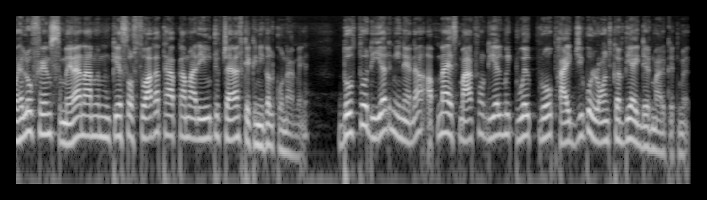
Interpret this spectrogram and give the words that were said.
सो हेलो फ्रेंड्स मेरा नाम है मुकेश और स्वागत है आपका हमारे यूट्यूब चैनल टेक्निकल कोना में। दोस्तों रियलमी ने ना अपना स्मार्टफ़ोन रियलमी 12 प्रो 5G को लॉन्च कर दिया इंडियन मार्केट में।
